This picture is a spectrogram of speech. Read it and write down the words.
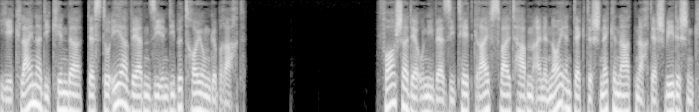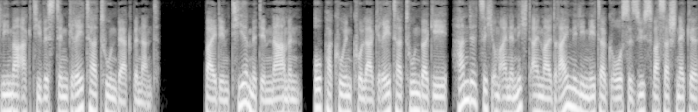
je kleiner die Kinder, desto eher werden sie in die Betreuung gebracht. Forscher der Universität Greifswald haben eine neu entdeckte Schneckenart nach der schwedischen Klimaaktivistin Greta Thunberg benannt. Bei dem Tier mit dem Namen Opacuincola Greta thunbergi handelt sich um eine nicht einmal drei Millimeter große Süßwasserschnecke,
